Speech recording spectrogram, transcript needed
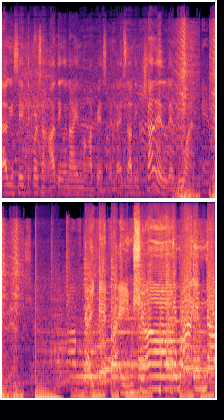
laging safety first ang ating unahin mga best friend. Dahil sa ating channel, everyone. Well. Kay Ephraim siya Mga gawain na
